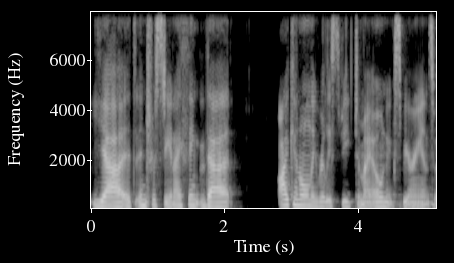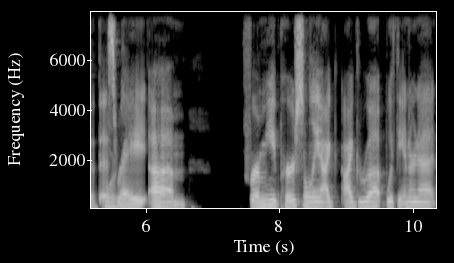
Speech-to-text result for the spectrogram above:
yeah, it's interesting. I think that I can only really speak to my own experience with this, right? Um, for me personally, I I grew up with the internet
